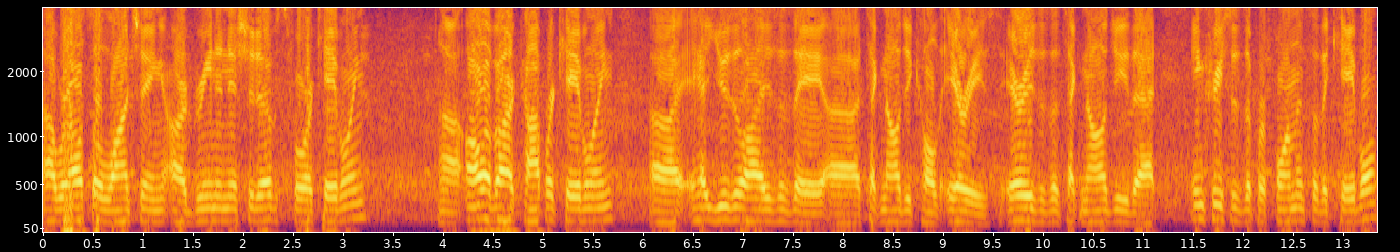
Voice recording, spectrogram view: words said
Uh, we're also launching our green initiatives for cabling. Uh, all of our copper cabling uh, utilizes a uh, technology called AirES. AirES is a technology that increases the performance of the cable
